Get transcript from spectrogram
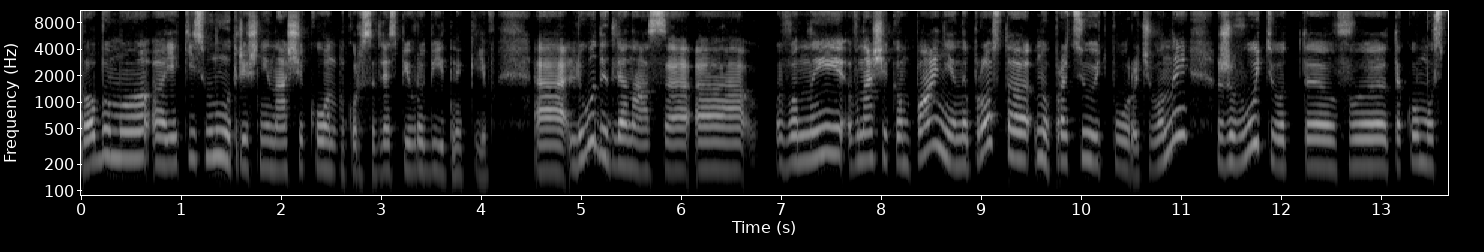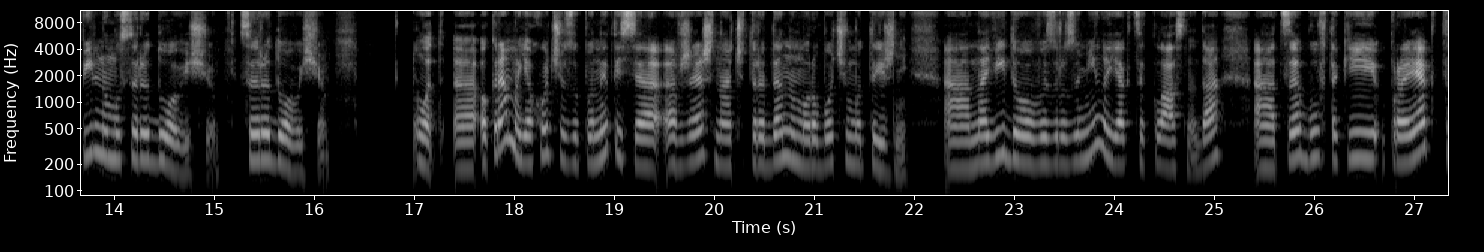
робимо е, якісь внутрішні наші конкурси для співробітників. Люди для нас, вони в нашій компанії не просто ну, працюють поруч, вони живуть от, в такому спільному середовищі. середовищі. От, е, окремо я хочу зупинитися е, вже ж на чотириденному робочому тижні. Е, на відео ви зрозуміли, як це класно. Да? Це був такий проєкт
